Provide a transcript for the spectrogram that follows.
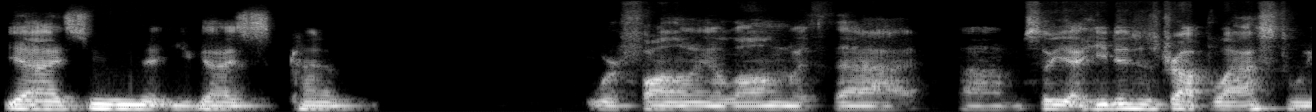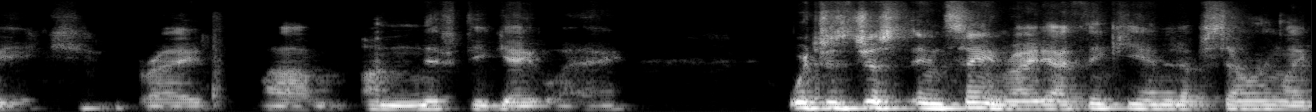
yeah, I assume that you guys kind of were following along with that. Um, so yeah, he did just drop last week, right, um, on Nifty Gateway, which is just insane, right? I think he ended up selling like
